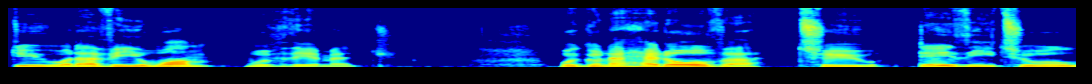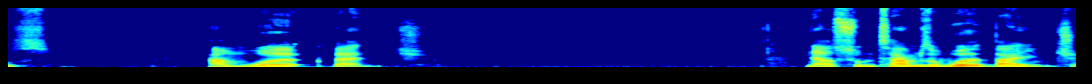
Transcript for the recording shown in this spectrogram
do whatever you want with the image. We're going to head over to DayZ Tools and Workbench. Now sometimes a workbench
